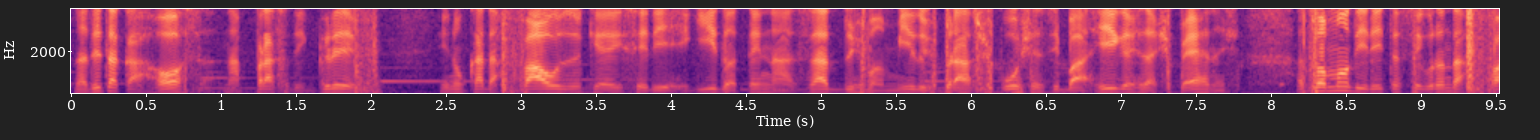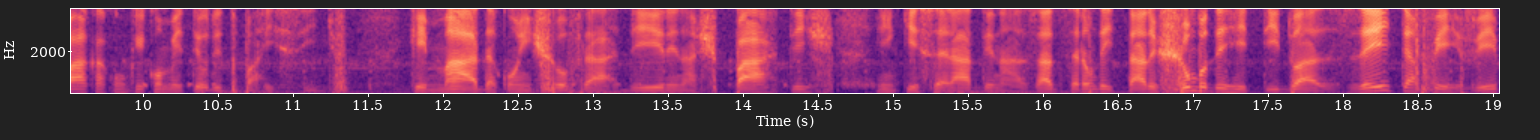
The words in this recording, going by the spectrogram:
na dita carroça, na praça de Greve, e num cadafalso que aí seria erguido até nasado dos mamilos, braços, coxas e barrigas das pernas, a sua mão direita segurando a faca com que cometeu o dito parricídio, queimada com enxofre a arder, e nas partes em que será atenazado serão deitados chumbo derretido, azeite a ferver,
